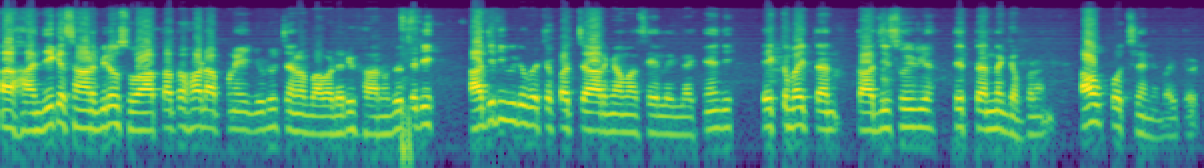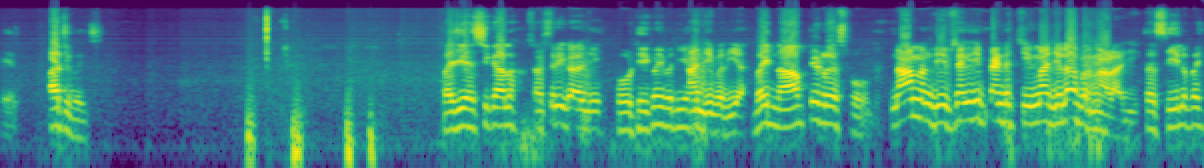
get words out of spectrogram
ਆ ਹਾਂਜੀ ਕਿਸਾਨ ਵੀਰੋ ਸਵਾਗਤ ਆ ਤੁਹਾਡਾ ਆਪਣੇ YouTube channel Baba dairy farm ਦੇ ਉੱਤੇ ਜੀ। ਅੱਜ ਦੀ ਵੀਡੀਓ ਵਿੱਚ ਆਪਾਂ ਚਾਰ ਗਾਵਾਂ ਸੇਲ ਲਈ ਲੈ ਕੇ ਆਏ ਜੀ। ਇੱਕ ਬਾਈ ਤਿੰਨ ਤਾਜੀ ਸੂਈ ਵੀ ਆ ਤੇ ਤਿੰਨ ਗੱਬੜਾਂ ਆਓ ਪੁੱਛ ਲੈਣੇ ਬਾਈ ਤੋਂ ਡਿਟੇਲ ਅੱਜ ਬਾਈ ਜੀ। ਬਾਈ ਜੀ ਸਤਿ ਸ਼੍ਰੀ ਅਕਾਲ। ਸਤਿ ਸ੍ਰੀ ਅਕਾਲ ਜੀ। ਹੋ ਠੀਕ ਹੋ ਜੀ? ਵਧੀਆ? ਹਾਂਜੀ ਵਧੀਆ। ਬਾਈ ਨਾਮ ਤੇ ਐਡਰੈਸ ਬੋਲ। ਨਾਮ ਮਨਦੀਪ ਸਿੰਘ ਜੀ ਪਿੰਡ ਚੀਮਾ ਜ਼ਿਲ੍ਹਾ ਬਰਨਾਲਾ ਜੀ। ਤਹਿਸੀਲ ਬਾਈ?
